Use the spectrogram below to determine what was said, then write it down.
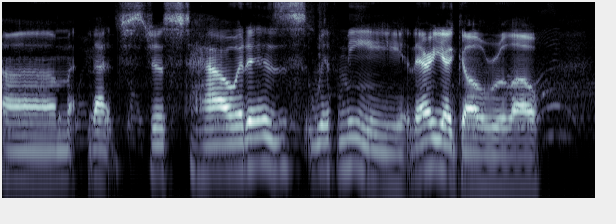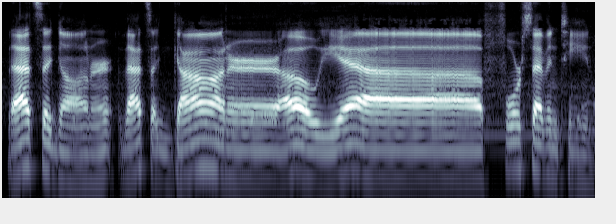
um, that's just how it is with me. There you go, Rullo. That's a goner. That's a goner. Oh yeah, 417.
